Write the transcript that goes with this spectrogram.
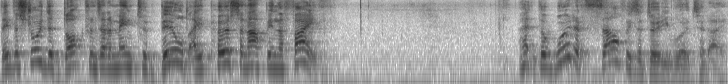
They've destroyed the doctrines that are meant to build a person up in the faith. The word itself is a dirty word today.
